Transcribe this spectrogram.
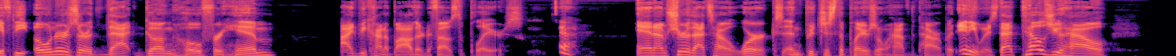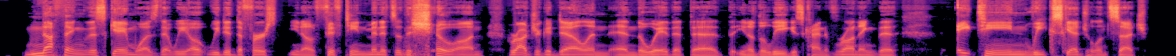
if the owners are that gung-ho for him i'd be kind of bothered if i was the players Yeah. and i'm sure that's how it works and but just the players don't have the power but anyways that tells you how nothing this game was that we uh, we did the first you know 15 minutes of the show on Roger Goodell and and the way that the, the you know the league is kind of running the 18 week schedule and such.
